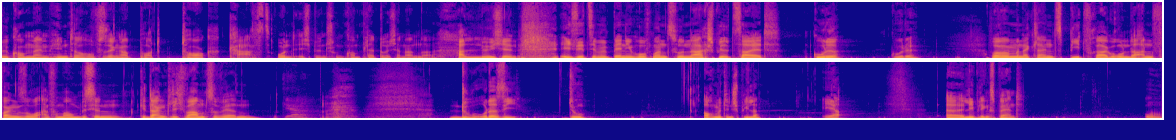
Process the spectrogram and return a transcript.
willkommen beim Hinterhofsänger Pod Talkcast und ich bin schon komplett durcheinander. Hallöchen. Ich sitze hier mit Benny Hofmann zur Nachspielzeit. Gute. Gute. Wollen wir mit einer kleinen Speed-Fragerunde anfangen, so einfach mal ein bisschen gedanklich warm zu werden? Gerne. Du oder sie? Du. Auch mit den Spielern? Ja. Äh, Lieblingsband? Oh,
